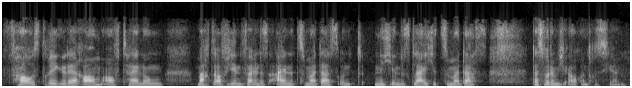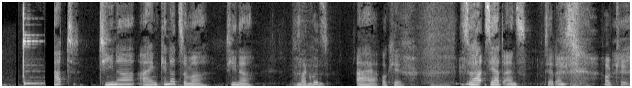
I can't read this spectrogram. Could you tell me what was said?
Faustregel der Raumaufteilung, macht auf jeden Fall in das eine Zimmer das und nicht in das gleiche Zimmer das. Das würde mich auch interessieren. Hat Tina ein Kinderzimmer? Tina, sag kurz. Ah ja, okay. Sie hat eins. Sie hat eins. Okay.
